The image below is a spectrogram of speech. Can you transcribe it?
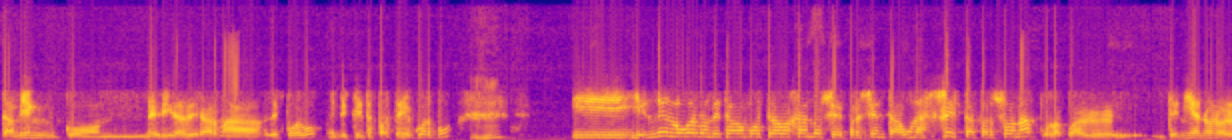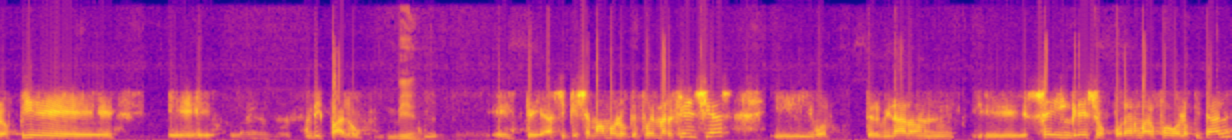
también con heridas de arma de fuego en distintas partes del cuerpo. Y, y, en el lugar donde estábamos trabajando se presenta una sexta persona por la cual tenía en uno de los pies eh, un, un, disparo. Bien. Este, así que llamamos lo que fue emergencias y bueno, terminaron eh, seis ingresos por arma de fuego al hospital,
